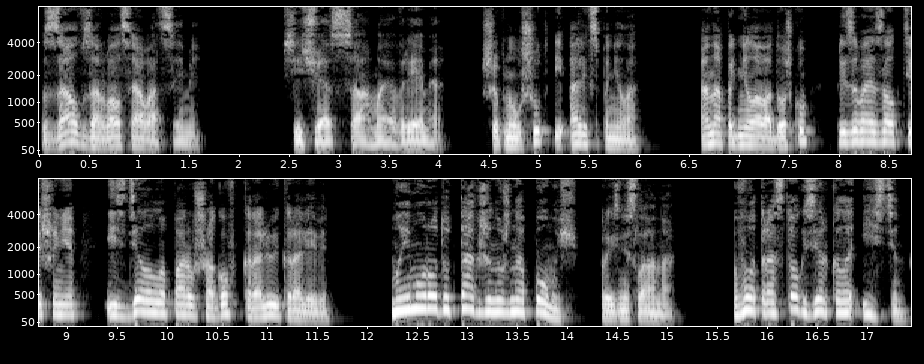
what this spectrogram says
Зал взорвался овациями. «Сейчас самое время», — шепнул Шут, и Алекс поняла. Она подняла ладошку, призывая зал к тишине, и сделала пару шагов к королю и королеве. «Моему роду также нужна помощь», — произнесла она. «Вот росток зеркала истин.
